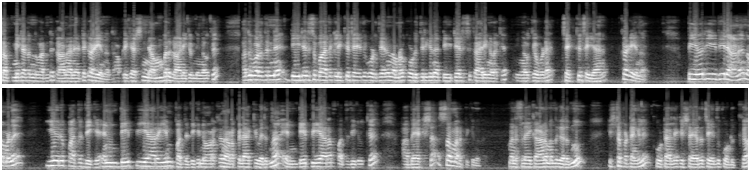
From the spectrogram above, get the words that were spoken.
സബ്മിറ്റഡ് എന്ന് പറഞ്ഞിട്ട് കാണാനായിട്ട് കഴിയുന്നുണ്ട്. അപ്ലിക്കേഷൻ നമ്പർ കാണിക്കും നിങ്ങൾക്ക്. അതുപോലെ തന്നെ ഡീറ്റെയിൽസ് ഭാഗത്ത് ക്ലിക്ക് ചെയ്ത് കൊടുത്തതിന് നമ്മൾ കൊടുത്തിരിക്കുന്ന ഡീറ്റെയിൽസ് കാര്യങ്ങളൊക്കെ നിങ്ങൾക്ക് ഇവിടെ ചെക്ക് ചെയ്യാൻ കഴിയുന്നത് അപ്പോൾ ഈ ഒരു രീതിയിലാണ് നമ്മൾ ഈ ഒരു പദ്ധതിക്ക് N D P R M പദ്ധതിക്ക് നോർക്ക് നടപ്പിലാക്കി വരുന്ന N D P R M പദ്ധതികൾക്ക് അപേക്ഷ സമർപ്പിക്കുന്നത്. മനസ്സിലായി കാണുമെന്ന് കരുതുന്നു. ഇഷ്ടപ്പെട്ടെങ്കിൽ കൂട്ടുകാരിലേക്ക് ഷെയർ ചെയ്ത് കൊടുക്കുക.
